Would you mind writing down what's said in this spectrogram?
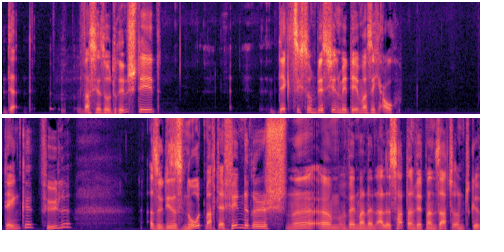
der, was hier so drin steht, deckt sich so ein bisschen mit dem, was ich auch denke, fühle. Also dieses Not macht erfinderisch, ne? ähm, wenn man dann alles hat, dann wird man satt und ge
